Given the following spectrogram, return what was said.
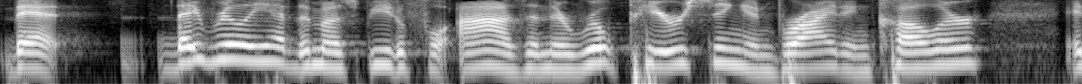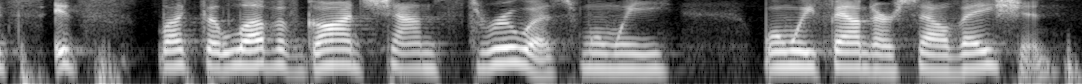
that they really have the most beautiful eyes and they're real piercing and bright in color. It's it's like the love of God shines through us when we when we found our salvation.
